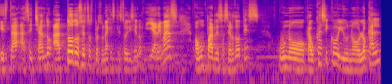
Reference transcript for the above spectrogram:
está acechando a todos estos personajes que estoy diciendo y además a un par de sacerdotes, uno caucásico y uno local,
